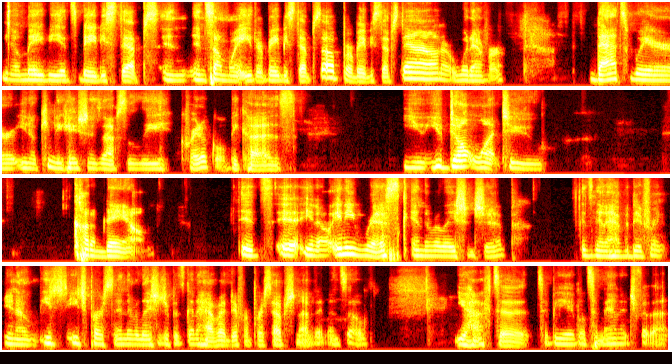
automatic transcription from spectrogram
You know maybe it's baby steps in in some way either baby steps up or baby steps down or whatever. That's where you know communication is absolutely critical because you you don't want to cut them down it's it, you know any risk in the relationship is going to have a different you know each each person in the relationship is going to have a different perception of it and so you have to to be able to manage for that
